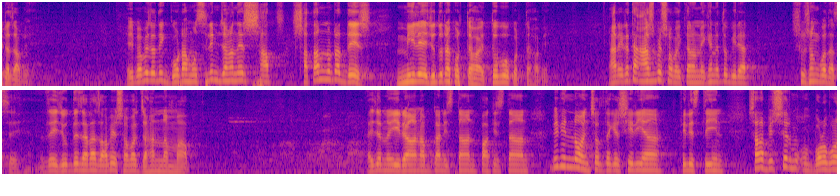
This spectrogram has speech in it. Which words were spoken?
এটা যাবে। এইভাবে যদি গোটা মুসলিম জাহানের সাত, সাতান্নটা দেশ মিলে যুদ্ধটা করতে হয়, তবুও করতে হবে। আর এটাতে আসবে সবাই, কারণ এখানে তো বিরাট সুসংবাদ আছে যে এই যুদ্ধে যারা যাবে সবার জাহান্নাম মাপ। এই জন্য ইরান, আফগানিস্তান, পাকিস্তান, বিভিন্ন অঞ্চল থেকে সিরিয়া, ফিলিস্তিন, সারা বিশ্বের বড় বড়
